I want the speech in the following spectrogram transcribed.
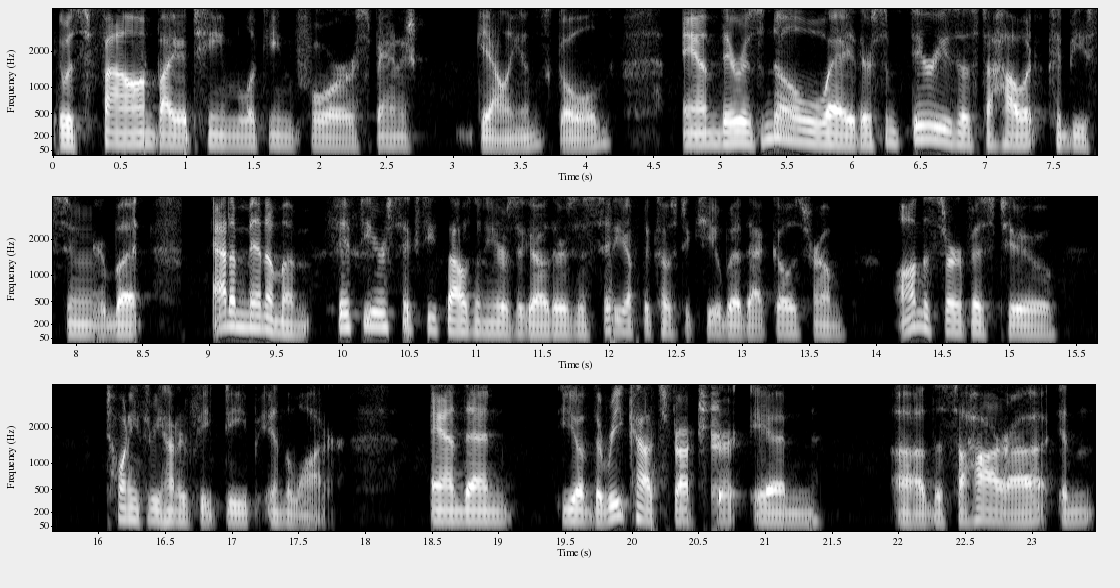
It was found by a team looking for spanish galleons gold and there is no way there's some theories as to how it could be sooner but at a minimum 50 or 60,000 years ago there's a city off the coast of cuba that goes from on the surface to 2300 feet deep in the water. And then you have the Richat structure in uh, the Sahara, and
